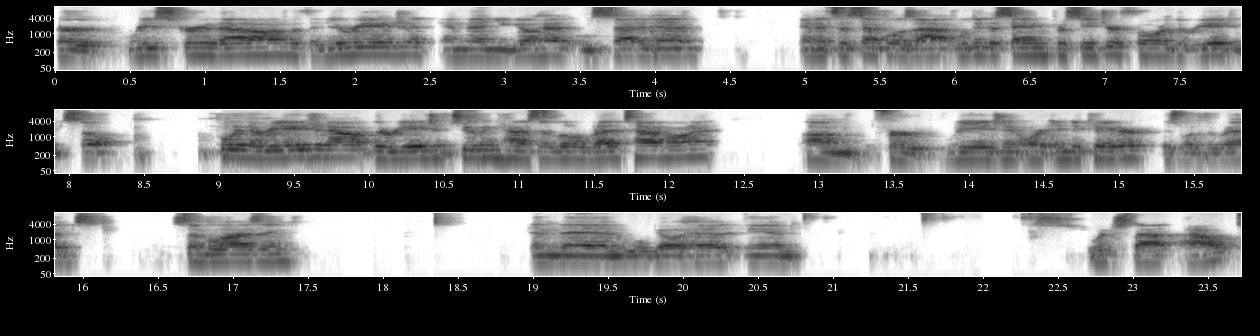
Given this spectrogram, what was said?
or rescrew that on with the new reagent. And then you go ahead and set it in. And it's as simple as that. We'll do the same procedure for the reagent. So pulling the reagent out, the reagent tubing has a little red tab on it um, for reagent or indicator is what the red's symbolizing. And then we'll go ahead and switch that out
